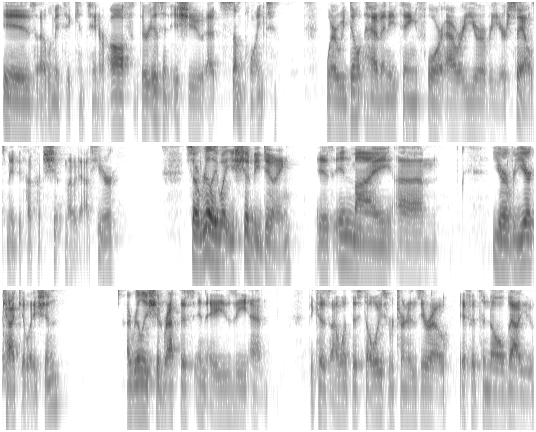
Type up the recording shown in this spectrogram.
is, uh, let me take container off. There is an issue at some point where we don't have anything for our year-over-year -year sales. Maybe if I put ship mode out here. So really what you should be doing is in my um, year over year calculation, I really should wrap this in a ZN because I want this to always return a zero if it's a null value.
